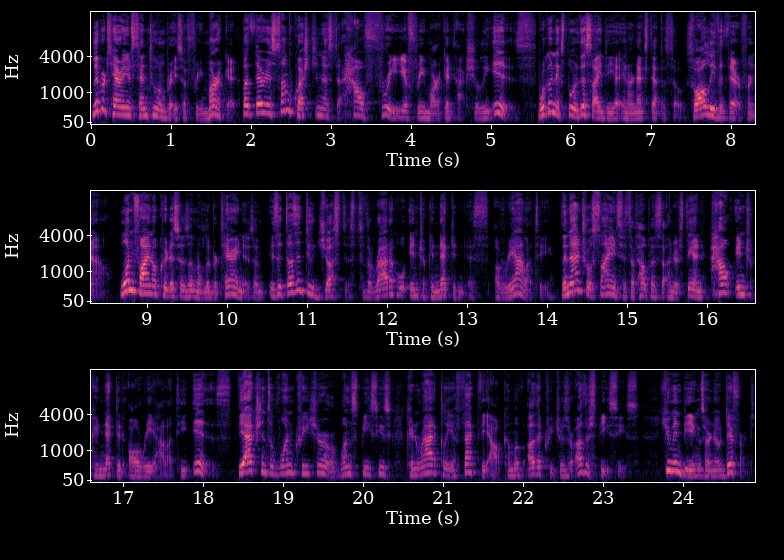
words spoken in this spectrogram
libertarians tend to embrace a free market, but there is some question as to how free a free market actually is. We're going to explore this idea in our next episode, so I'll leave it there for now. One final criticism of libertarianism is it doesn't do justice to the radical interconnectedness of reality. The natural sciences have helped us to understand how interconnected all reality is. The actions of one creature or one species can radically affect the outcome of other creatures or other species. Human beings are no different.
